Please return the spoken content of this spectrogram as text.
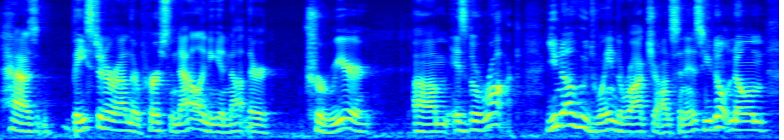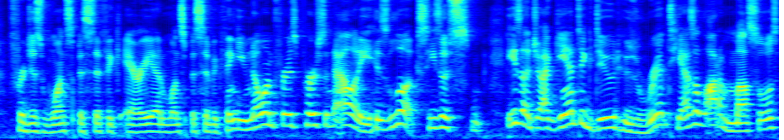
has based it around their personality and not their career um, is The Rock. You know who Dwayne The Rock Johnson is. You don't know him for just one specific area and one specific thing. You know him for his personality, his looks. He's a he's a gigantic dude who's ripped. He has a lot of muscles.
